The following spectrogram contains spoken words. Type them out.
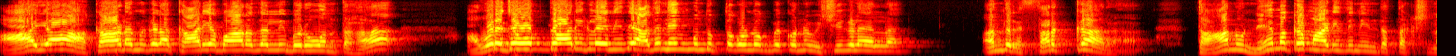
ಆಯಾ ಅಕಾಡೆಮಿಗಳ ಕಾರ್ಯಭಾರದಲ್ಲಿ ಬರುವಂತಹ ಅವರ ಜವಾಬ್ದಾರಿಗಳೇನಿದೆ ಅದನ್ನು ಹೆಂಗೆ ಮುಂದಕ್ಕೆ ತಗೊಂಡು ಹೋಗಬೇಕು ಅನ್ನೋ ವಿಷಯಗಳೇ ಅಲ್ಲ. ಅಂದರೆ ಸರ್ಕಾರ ತಾನು ನೇಮಕ ಮಾಡಿದ್ದೀನಿ ಅಂದ ತಕ್ಷಣ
